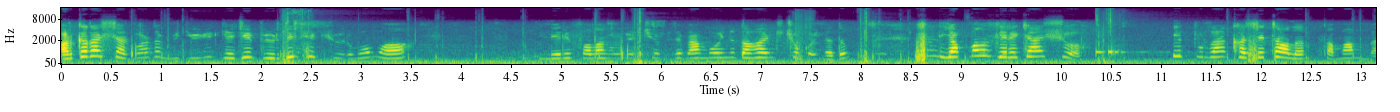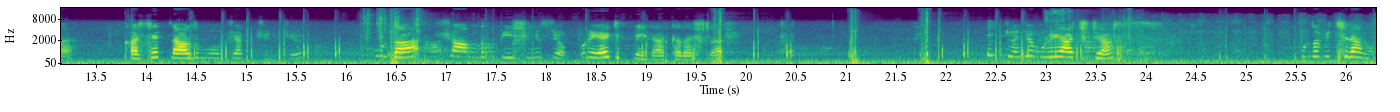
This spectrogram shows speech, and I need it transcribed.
Arkadaşlar bu arada videoyu gece 1'de çekiyorum ama ileri falan öğretiyor bize. Ben bu oyunu daha önce çok oynadım. Şimdi yapmanız gereken şu. İlk buradan kaseti alın tamam mı? Kaset lazım olacak çünkü. Burada şu anlık bir işimiz yok. Buraya gitmeyin arkadaşlar. İlk önce burayı açacağız. Burada bir tren var.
